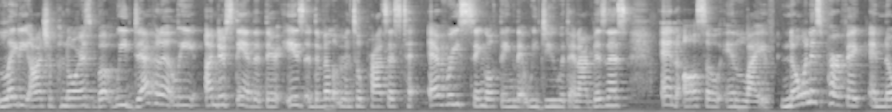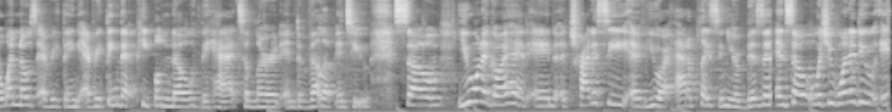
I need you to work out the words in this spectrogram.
lady entrepreneurs, but we definitely understand that there is a developmental process to every single thing that we do within our business and also in life. No one is perfect and no one knows everything. Everything that people know they had to learn and develop into. So you wanna go ahead and try to see if you are at a place in your business. And so what you wanna do is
